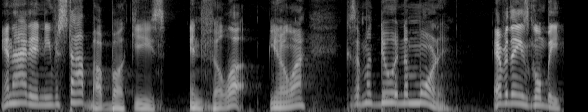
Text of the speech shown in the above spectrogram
And I didn't even stop by Buc-ee's and fill up. You know why? Because I'm going to do it in the morning. Everything's going to be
